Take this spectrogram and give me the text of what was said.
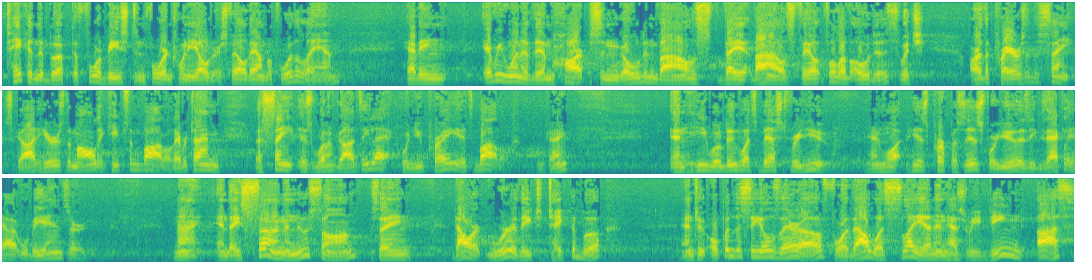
taken the book, the four beasts and four and twenty elders fell down before the Lamb, having every one of them harps and golden vials, vials full of odors, which are the prayers of the saints. God hears them all, He keeps them bottled. Every time a saint is one of God's elect, when you pray, it's bottled. Okay? And He will do what's best for you. And what His purpose is for you is exactly how it will be answered. 9. And they sung a new song, saying, Thou art worthy to take the book and to open the seals thereof, for thou wast slain and hast redeemed us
